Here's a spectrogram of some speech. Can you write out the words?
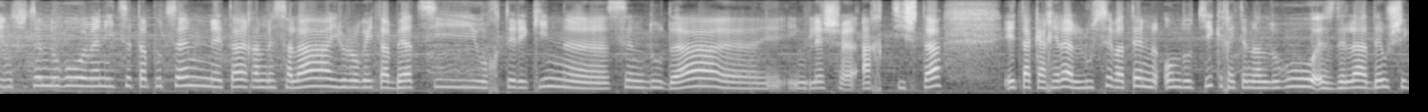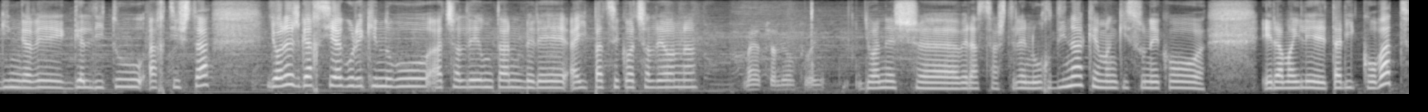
Bowie entzuten dugu hemen hitz eta putzen eta erran bezala irurogeita behatzi urterekin uh, zendu da uh, ingles artista eta karrera luze baten ondotik jaiten aldugu ez dela deus egin gabe gelditu artista Joanes Garzia gurekin dugu atxalde untan bere aipatzeko atxalde hona Bai, atxalde hon zuei. Joanes, uh, beraz, hastelen urdinak emankizuneko eramaile etariko bat,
